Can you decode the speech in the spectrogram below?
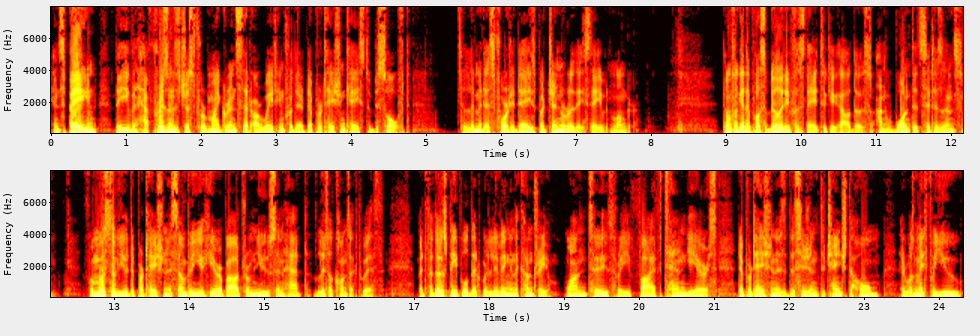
In Spain, they even have prisons just for migrants that are waiting for their deportation case to be solved. The limit is 40 days, but generally they stay even longer. Don't forget the possibility for state to kick out those unwanted citizens. For most of you, deportation is something you hear about from news and had little contact with. But for those people that were living in the country one, two, three, five, ten years, deportation is a decision to change the home that was made for you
